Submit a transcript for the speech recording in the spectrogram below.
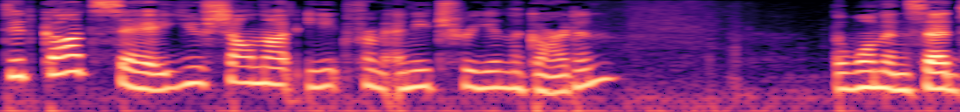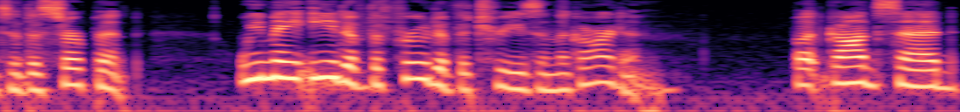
Did God say, You shall not eat from any tree in the garden? The woman said to the serpent, We may eat of the fruit of the trees in the garden. But God said,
